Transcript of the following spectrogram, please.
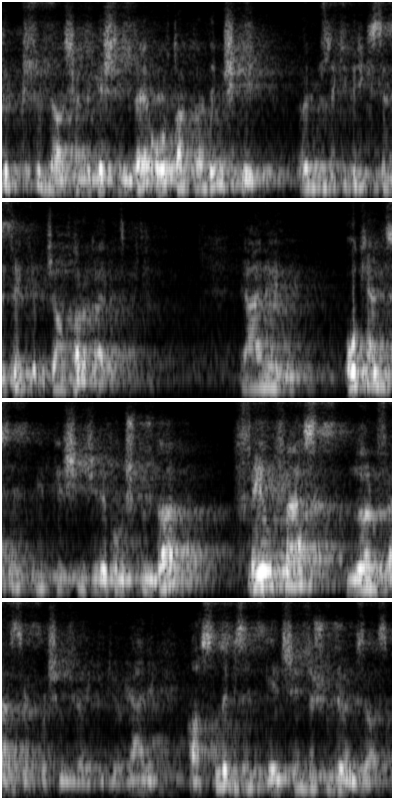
40 küsur içinde geçtiğinde ortaklar demiş ki önümüzdeki 1-2 sene tek yapacağım para kaybetmek. Yani o kendisi bir girişimciyle konuştuğunda fail fast, learn fast yaklaşımıyla gidiyor. Yani aslında bizim gençlerimize şunu dememiz lazım.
